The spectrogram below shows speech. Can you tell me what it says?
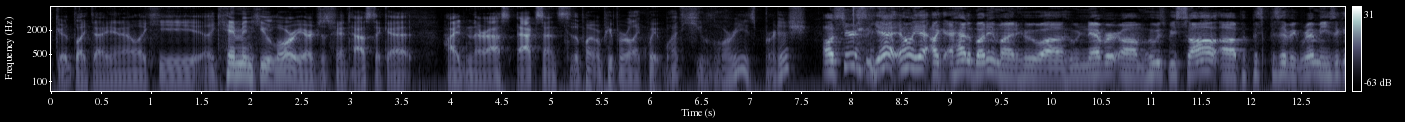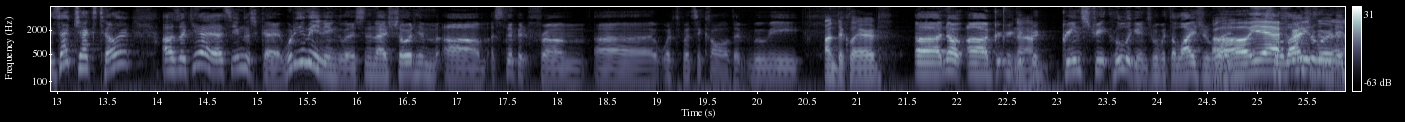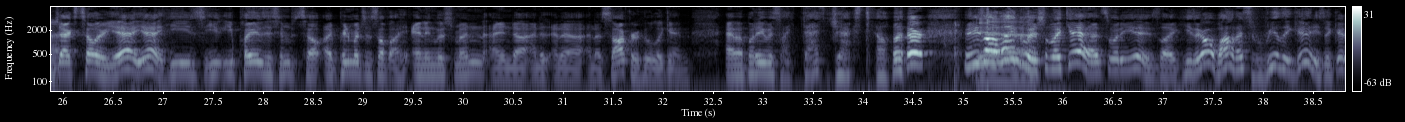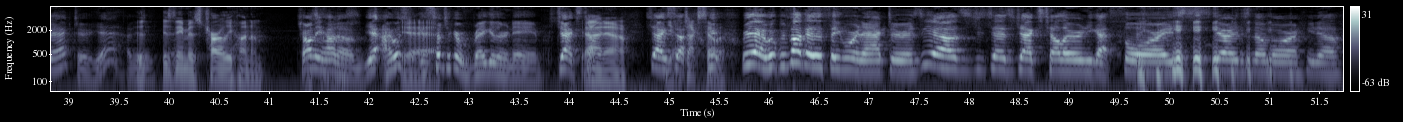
good like that. You know, like he like him and Hugh Laurie are just fantastic at hiding their ass- accents to the point where people are like, "Wait, what? Hugh Laurie is British?" Oh, seriously? Yeah. Oh, yeah. Like I had a buddy of mine who uh, who never um who was we saw uh, Pacific Rim. He's like, "Is that Jax Teller?" I was like, "Yeah, that's the English guy." What do you mean English? And then I showed him um a snippet from uh what's what's it called? That movie. Undeclared. Uh no, uh Gr- No. Gr- Green Street Hooligans with Elijah Wood. Oh, yeah, so Elijah Wood and. Jax Teller. Yeah, yeah, he's he, he plays himself, uh, pretty much himself, uh, an Englishman and uh, and, a, and a and a soccer hooligan. And my buddy was like, "That's Jax Teller. he's all English." I'm like, "Yeah, that's what he is." Like he's like, "Oh wow, that's really good. He's a good actor." Yeah, I His, mean, his name is Charlie Hunnam. Charlie That's what Hunnam. Yeah, I was. Yeah. It's such like a regular name, Jax Teller. I know. Jax Yeah, Teller. Jax Teller. We, yeah, we, we fuck the thing where an actor is. You know, it's just as Jax Teller, and you got Thor. He's you know, there's no more. You know.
